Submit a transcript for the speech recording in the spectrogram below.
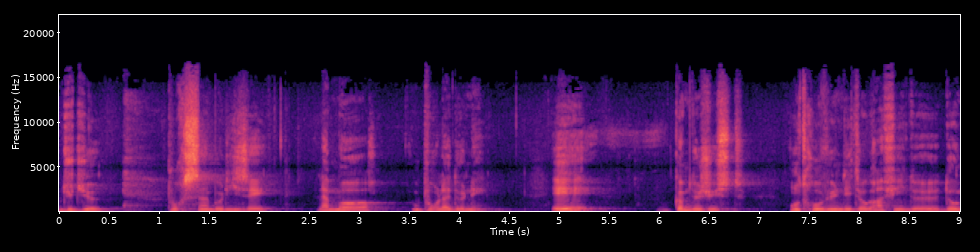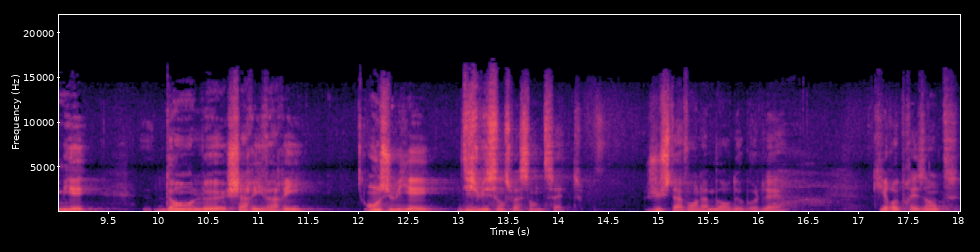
du Dieu pour symboliser la mort ou pour la donner. Et, comme de juste, on trouve une lithographie de Daumier dans le Charivari en juillet 1867, juste avant la mort de Baudelaire, qui représente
